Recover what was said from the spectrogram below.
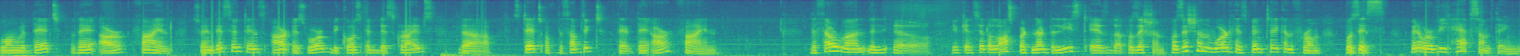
along with that, they are fine. So in this sentence, are is verb because it describes the state of the subject that they are fine. The third one, the, uh, you can say the last but not the least is the possession. Possession word has been taken from possess whenever we have something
